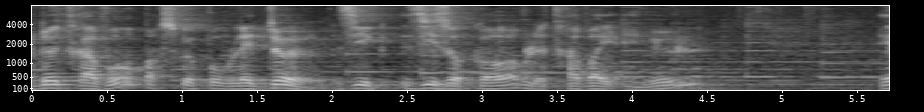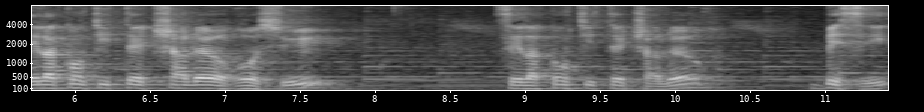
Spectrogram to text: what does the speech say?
deux travaux parce que pour les deux isocores, le travail est nul. Et la quantité de chaleur reçue, c'est la quantité de chaleur BC.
